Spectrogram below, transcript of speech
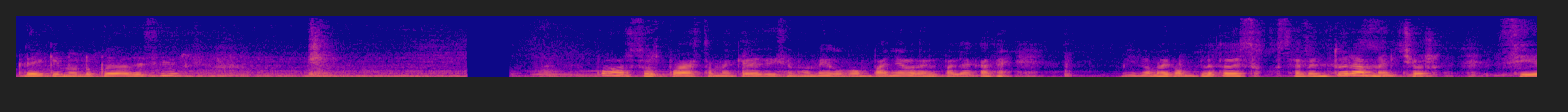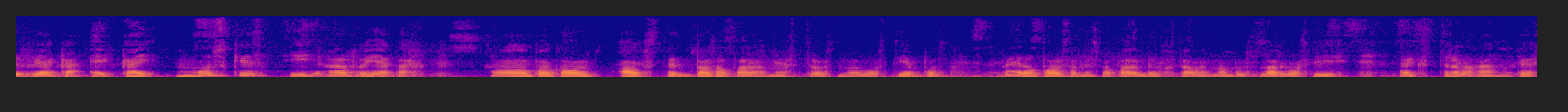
¿Cree que no lo pueda decir? Por supuesto, mi queridísimo amigo, compañero del Paliacate. Mi nombre completo es José Ventura Melchor Sirriaca Ecay Mosquis y Arrieta. Un poco ostentoso para nuestros nuevos tiempos, pero por eso a mis papás les gustaban nombres largos y extravagantes,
